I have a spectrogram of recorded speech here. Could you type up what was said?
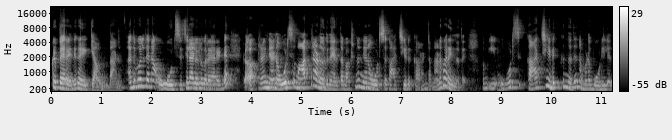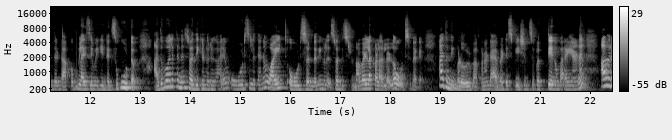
പ്രിപ്പയർ ചെയ്ത് കഴിക്കാവുന്നതാണ്. അതുപോലെ തന്നെ ഓട്സ് ചില ആളുകൾ പറയാറുണ്ട് ഡോക്ടറെ ഞാൻ ഓട്സ് മാത്രമാണ് ഒരു നേരത്തെ ഭക്ഷണം ഞാൻ ഓട്സ് കാച്ചിയെടുക്കാറുണ്ടെന്നാണ് പറയുന്നത്. അപ്പം ഈ ഓട്സ് കാച്ചിയെടുക്കുന്നത് നമ്മുടെ ബോഡിയിൽ എന്തുണ്ടാക്കും? ഗ്ലൈസിമിക് ഇൻഡെക്സ് കൂട്ടും. അതുപോലെ തന്നെ ശ്രദ്ധിക്കേണ്ട ഒരു കാര്യം ഓട്സിൽ തന്നെ വൈറ്റ് ഓട്സ് ഉണ്ട്. നിങ്ങൾ ശ്രദ്ധിച്ചിട്ടുണ്ടോ? വെള്ള കളറിലുള്ള ഓട്സ് ഉണ്ടൊക്കെ അത് നിങ്ങൾ ഒഴിവാക്കണം. ഡയബറ്റീസ് പേഷ്യൻസ് പ്രത്യേകം പറയുകയാണ്. അവർ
